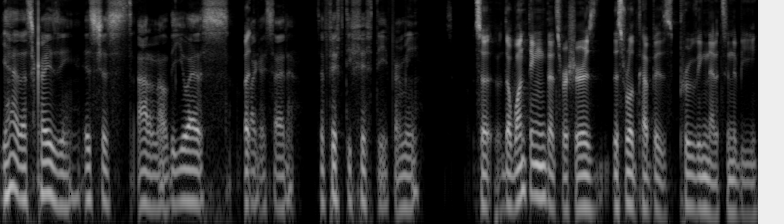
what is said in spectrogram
yeah, that's crazy. It's just I don't know the U.S. But like I said, it's a 50-50 for me. so the one thing that's for sure is this World Cup is proving that it's going to be.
